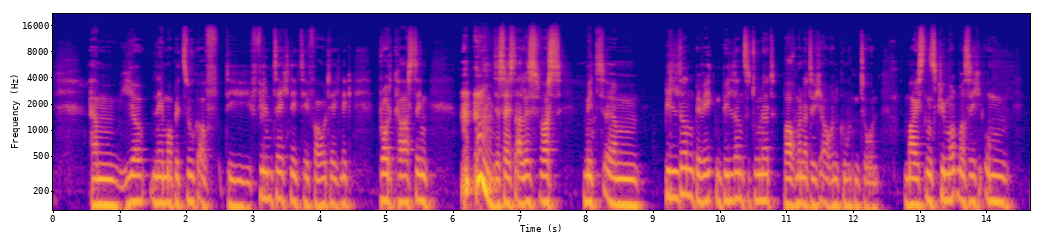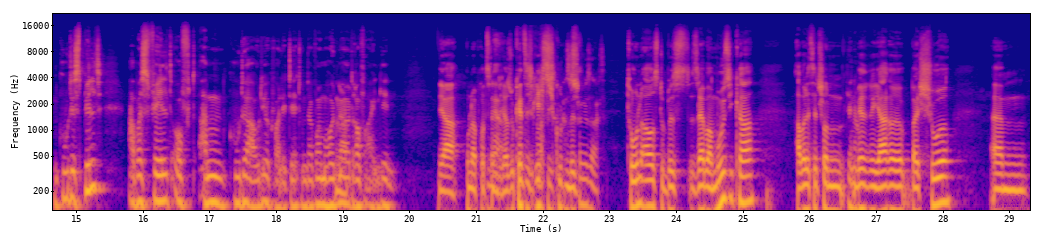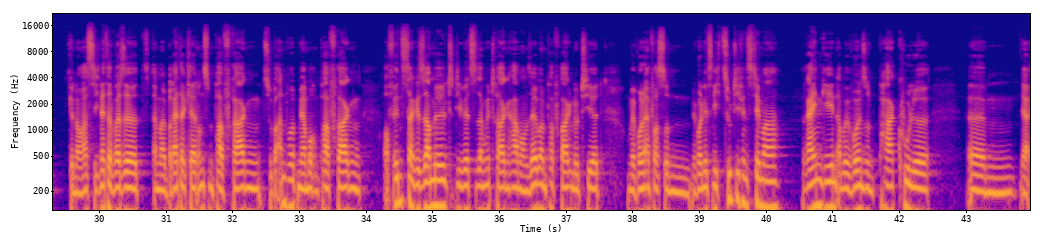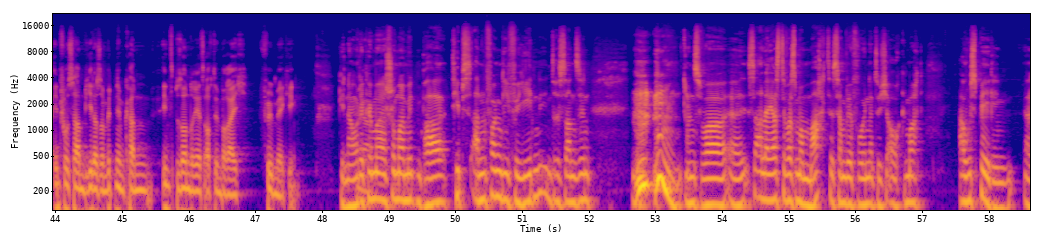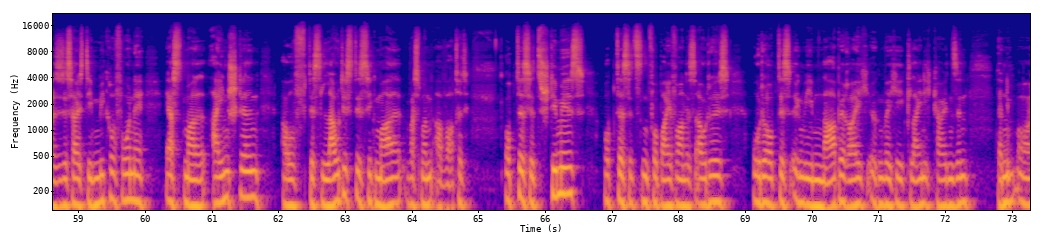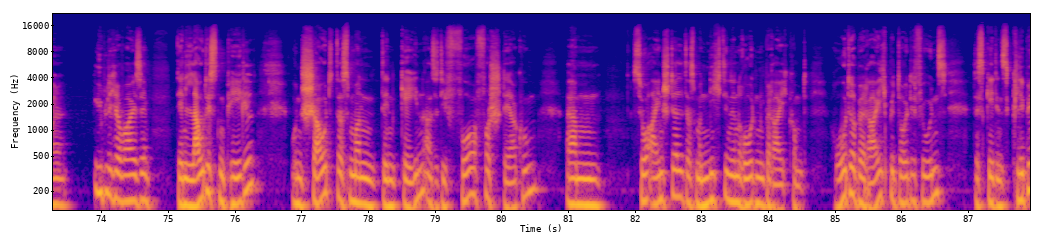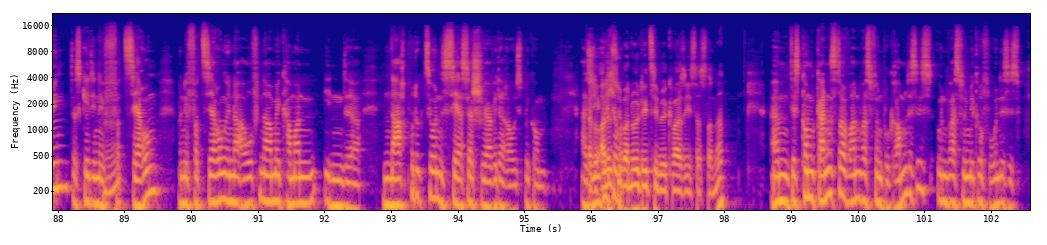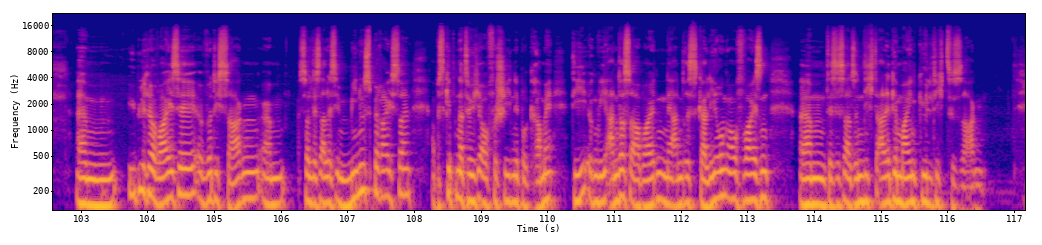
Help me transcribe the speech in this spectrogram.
Ähm, hier nehmen wir Bezug auf die Filmtechnik, TV-Technik, Broadcasting. Das heißt, alles, was mit ähm, Bildern, bewegten Bildern zu tun hat, braucht man natürlich auch einen guten Ton. Meistens kümmert man sich um ein gutes Bild, aber es fehlt oft an guter Audioqualität und da wollen wir heute ja. mal drauf eingehen. Ja, hundertprozentig. Ja. Also du kennst dich richtig hast, gut hast mit Ton aus. Du bist selber Musiker, arbeitest jetzt schon genau. mehrere Jahre bei Shure. Ähm, genau, hast dich netterweise einmal bereit erklärt, uns ein paar Fragen zu beantworten. Wir haben auch ein paar Fragen auf Insta gesammelt, die wir zusammengetragen haben, haben selber ein paar Fragen notiert. Und wir wollen einfach so ein, wir wollen jetzt nicht zu tief ins Thema reingehen, aber wir wollen so ein paar coole ähm, ja, Infos haben, die jeder so mitnehmen kann, insbesondere jetzt auf den Bereich Filmmaking. Genau, da ja. können wir schon mal mit ein paar Tipps anfangen, die für jeden interessant sind. Und zwar äh, das allererste, was man macht, das haben wir vorhin natürlich auch gemacht, auspegeln. Also das heißt, die Mikrofone erstmal einstellen auf das lauteste Signal, was man erwartet. Ob das jetzt Stimme ist, ob das jetzt ein vorbeifahrendes Auto ist oder ob das irgendwie im Nahbereich irgendwelche Kleinigkeiten sind. Dann nimmt man üblicherweise den lautesten Pegel und schaut, dass man den Gain, also die Vorverstärkung, ähm, so einstellt, dass man nicht in den roten Bereich kommt. Roter Bereich bedeutet für uns, das geht ins Clipping, das geht in eine mhm. Verzerrung. Und eine Verzerrung in der Aufnahme kann man in der Nachproduktion sehr, sehr schwer wieder rausbekommen. Also, also alles über 0 Dezibel quasi ist das dann, ne? Ähm, das kommt ganz darauf an, was für ein Programm das ist und was für ein Mikrofon das ist. Ähm, üblicherweise würde ich sagen, ähm, soll das alles im Minusbereich sein. Aber es gibt natürlich auch verschiedene Programme, die irgendwie anders arbeiten, eine andere Skalierung aufweisen. Ähm, das ist also nicht allgemeingültig zu sagen.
